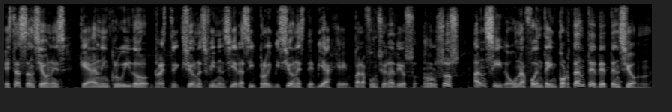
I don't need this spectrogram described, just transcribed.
Estas sanciones, que han incluido restricciones financieras y prohibiciones de viaje para funcionarios rusos, han sido una fuente importante de tensión.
